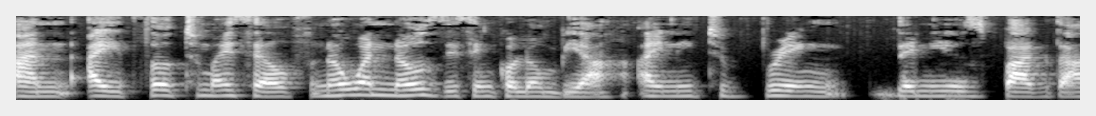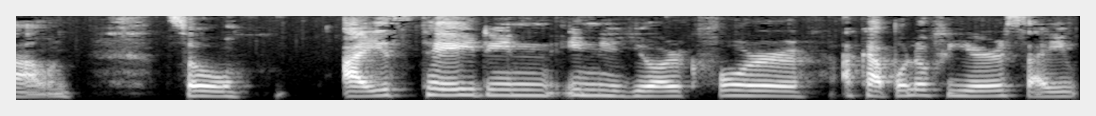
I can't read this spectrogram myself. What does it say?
And I thought to myself, no one knows this in Colombia. I need to bring the news back down. So I stayed in, in New York for a couple of years. I,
